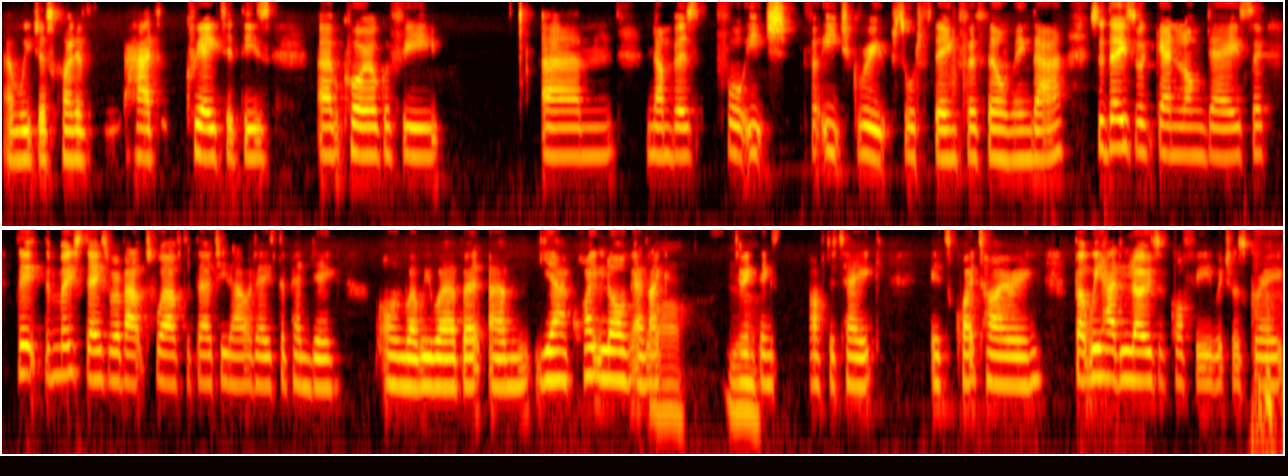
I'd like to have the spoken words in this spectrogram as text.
and we just kind of had created these um, choreography um, numbers for each for each group, sort of thing, for filming there. So those were again long days. So they, the most days were about twelve to thirteen hour days, depending on where we were. But um, yeah, quite long and like wow. Yeah. doing things after take. It's quite tiring, but we had loads of coffee, which was great.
